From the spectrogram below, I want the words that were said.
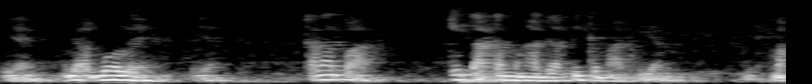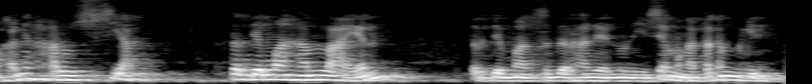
Ya, nggak boleh. Ya. Kenapa? Kita akan menghadapi kematian. Ya, makanya harus siap. Terjemahan lain, terjemahan sederhana Indonesia mengatakan begini.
